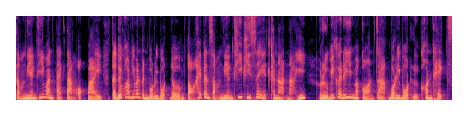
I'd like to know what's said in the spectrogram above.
สำเนียงที่มันแตกต่างออกไป แต่ด้วยความที่มันเป็นบริบทเดิมต่อให้เป็นสำเนียงที่พิเศษขนาดไหน หรือไม่เคยได้ยินมาก่อนจากบริบทหรือคอนเท็กซ์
